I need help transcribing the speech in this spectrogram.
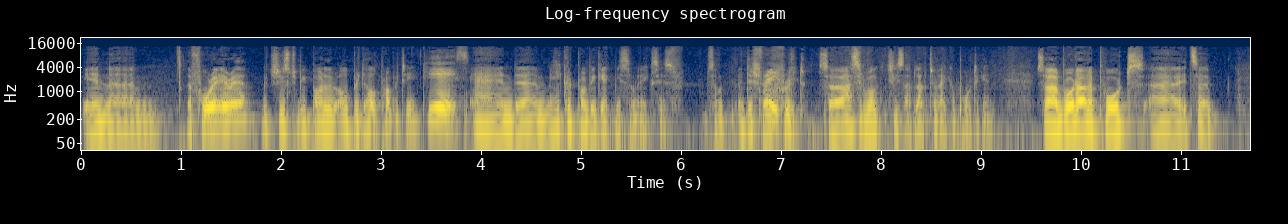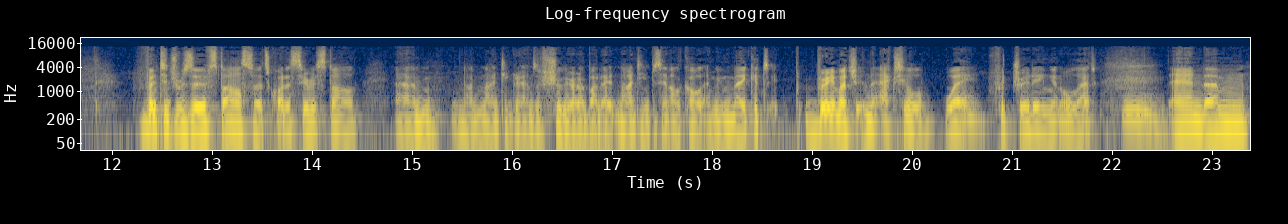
in um, the Faure area, which used to be part of the old Bredell property. Yes. And um, he could probably get me some excess, some additional Fruit. fruit. So I said, well, geez, I'd love to make a port again. So I brought out a port. Uh, it's a vintage reserve style, so it's quite a serious style. Um, not 90 grams of sugar, about 19% alcohol, and we make it very much in the Axe Hill way for treading and all that. And um,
